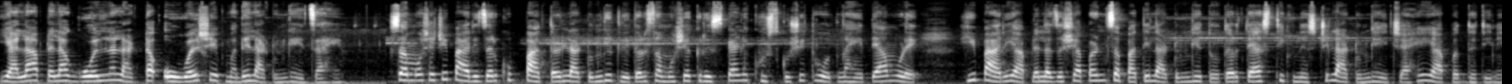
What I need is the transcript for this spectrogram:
याला आपल्याला गोल न लाटता ओव्हल शेपमध्ये लाटून घ्यायचं आहे. समोशाची पारी जर खूप पातळ लाटून घेतली तर समोसे क्रिस्पी आणि खुसखुशीत होत नाही त्यामुळे ही पारी आपल्याला जशी आपण चपाती लाटून घेतो तर त्याच थिकनेसची लाटून घ्यायची आहे या पद्धतीने.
